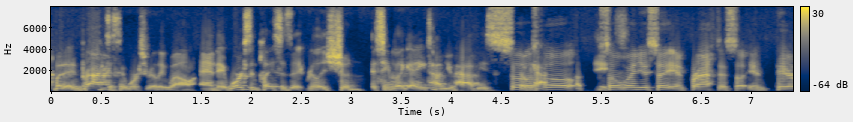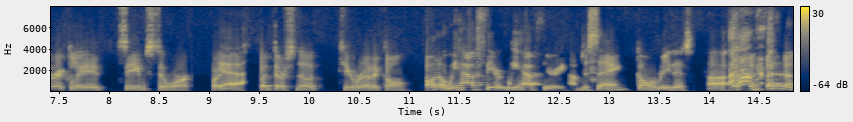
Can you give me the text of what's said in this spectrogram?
but in practice, it works really well, and it works in places it really shouldn't. It seems like anytime you have these so so, so when you say in practice, so empirically it seems to work, but yeah. but there's no theoretical. Oh no, we have theory. We have theory. I'm just saying, don't read it. Uh,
